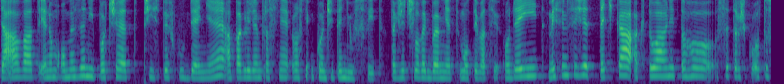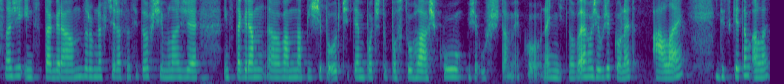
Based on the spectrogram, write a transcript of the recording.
dávat jenom omezený počet příspěvků denně a pak lidem vlastně, vlastně ukončí ten newsfeed. Takže člověk bude mít motivaci odejít. Myslím si, že teďka aktuálně toho se trošku o to snaží Instagram. Zrovna včera jsem si to všimla, že Instagram vám napíše po určitém počtu postů hlášku, že už tam jako není nic nového, že už je konec, ale, vždycky je tam ale,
